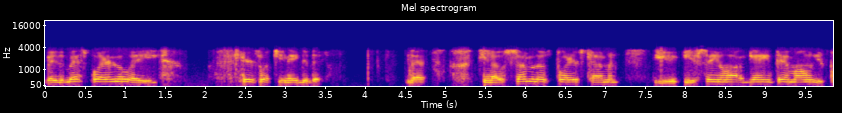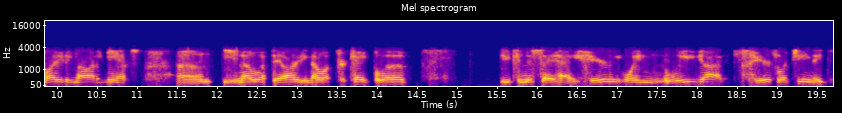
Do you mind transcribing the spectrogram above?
be the best player in the league, here's what you need to do. That you know, some of those players coming, you you've seen a lot of game film on, you've played a lot against. Um, you know what they are, you know what they're capable of you can just say, "Hey, here when we got it. Here's what you need to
